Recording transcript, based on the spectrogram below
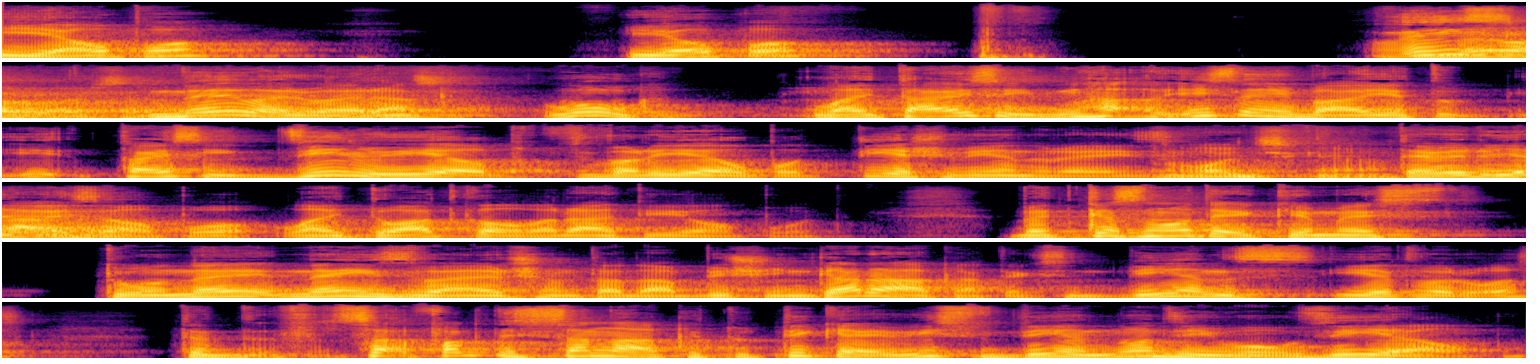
Ielpo, ielpo. Viss. Nevar vairs, jā. Nevar vairāk. Lūk, lai taisītu, īstenībā, ja tu taisītu dziļu ielpu, tu vari ielpot tieši vienu reizi. Loģiski. Jā. Tev ir jāizelpo, lai tu atkal varētu ielpot. Bet kas notiek, ja mēs to ne, neizvēršam tādā bišķiņā garākā, teiksim, dienas ietvaros, tad faktiski sanāk, ka tu tikai visu dienu nodzīvo uz ielpu.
